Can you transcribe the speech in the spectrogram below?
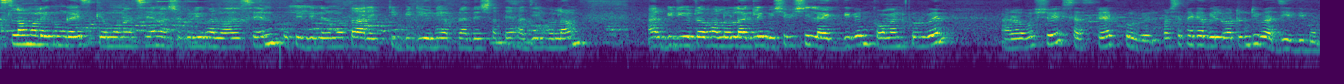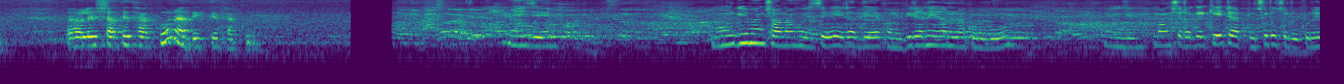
আসসালামু আলাইকুম গাইস কেমন আছেন? আশা করি ভালো আছেন। প্রতিদিনের মতো আরেকটি ভিডিও নিয়ে আপনাদের সাথে হাজির হলাম। আর ভিডিওটা ভালো লাগলে বেশি বেশি লাইক দিবেন কমেন্ট করবেন, আর অবশ্যই সাবস্ক্রাইব করবেন। পাশে থাকা বেল বাটনটি বাজিয়ে দিবেন। তাহলে সাথে থাকুন আর দেখতে থাকুন। এই যে, মুরগির মাংস আনা হয়েছে। এটা দিয়ে এখন বিরিয়ানি রান্না করব। এই যে, মাংসটাকে কেটে একটু ছোটো ছোটো করে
